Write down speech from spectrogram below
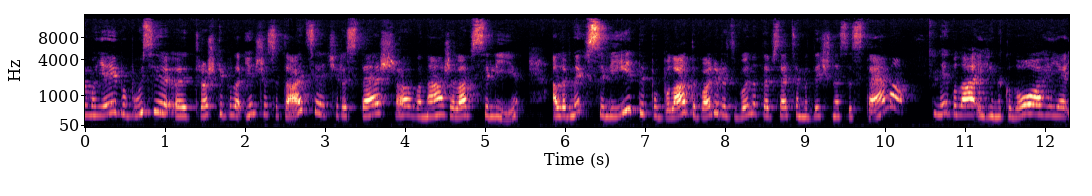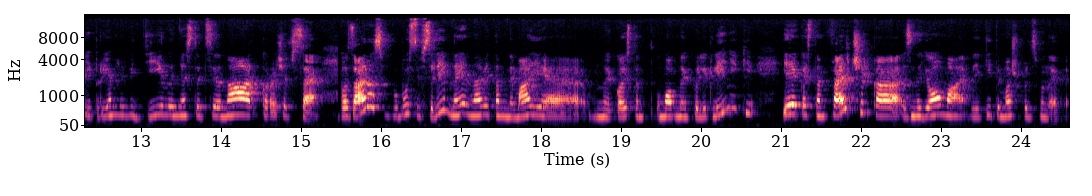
моєї бабусі е, трошки була інша ситуація через те, що вона жила в селі, але в них в селі, типу, була доволі розвинута вся ця медична система. В них була і гінекологія, і прийомне відділення, стаціонар, коротше, все. Бо зараз в бабусі в селі в неї навіть там немає ну, якоїсь там умовної поліклініки, є якась там фельдшерка знайома, в якій ти можеш подзвонити.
